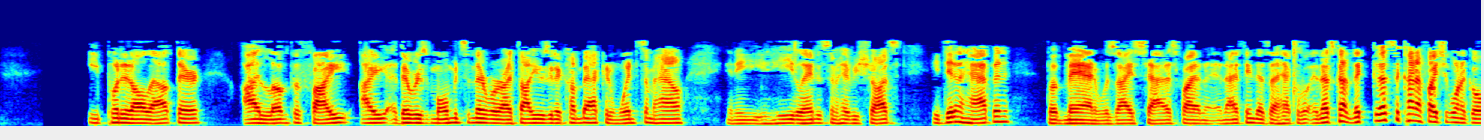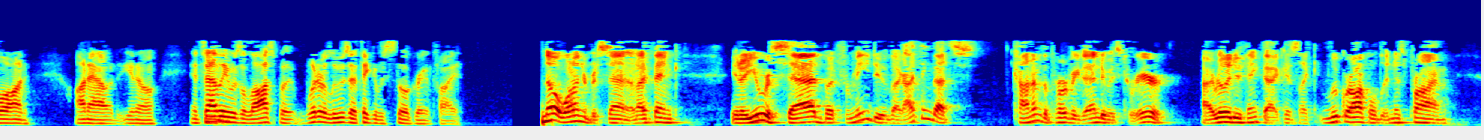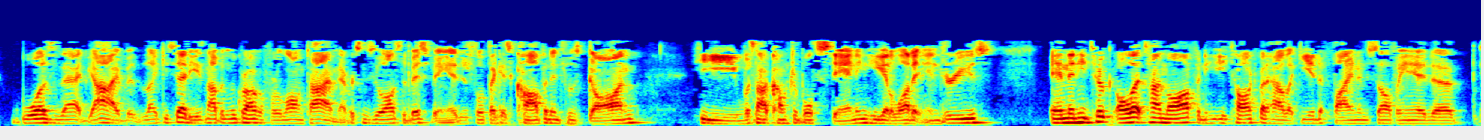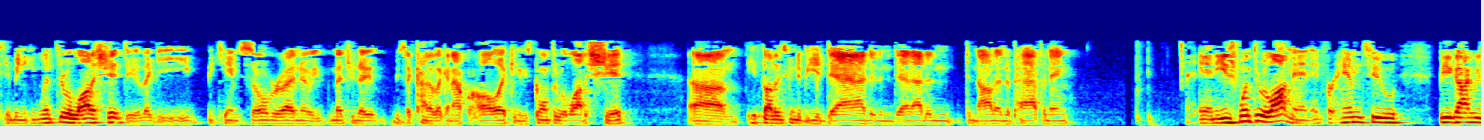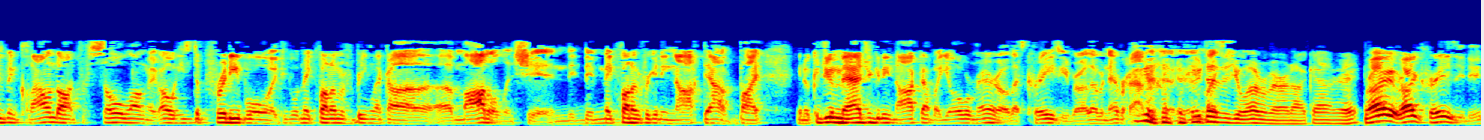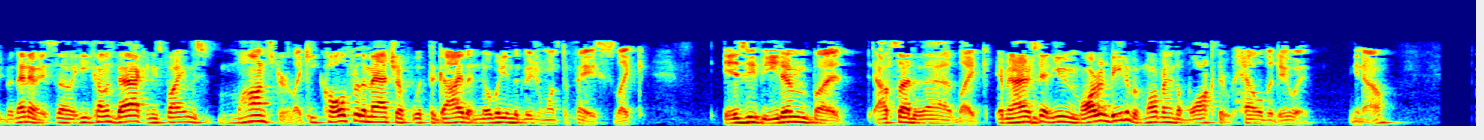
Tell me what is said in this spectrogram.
He put it all out there. I loved the fight. I there was moments in there where I thought he was going to come back and win somehow, and he he landed some heavy shots. It didn't happen, but man, was I satisfied! And, and I think that's a heck of a, and that's kind of that's the kind of fight you want to go on on out, you know. And sadly, mm-hmm. it was a loss, but win or lose, I think it was still a great fight. No, one hundred percent. And I think, you know, you were sad, but for me, dude, like I think that's kind of the perfect end to his career. I really do think that because like Luke Rockhold in his prime was that guy, but like you said, he's not been Luke Rockhold for a long time. Ever since he lost to Bisping, it just looked like his confidence was gone. He was not comfortable standing. He had a lot of injuries. And then he took all that time off and he talked about how like he had to find himself and he had to, I mean, he went through a lot of shit, dude. Like he became sober. I know he mentioned he's like kind of like an alcoholic and he was going through a lot of shit. Um, he thought he was going to be a dad and then that didn't, did not end up happening. And he just went through a lot, man. And for him to be a guy who's been clowned on for so long, like, oh, he's the pretty boy. People make fun of him for being like a, a model and shit. And they, they make fun of him for getting knocked out by, you know, could you imagine getting knocked out by Yoel Romero? That's crazy, bro. That would never happen. You know what I Who does Like- a Joel Romero knockout, right? Right, right, crazy, dude. But anyway, so he comes back and he's fighting this monster. Like he called for the matchup with the guy that nobody in the division wants to face. Like Izzy beat him, but outside of that, like I mean, I understand even Marvin beat him, but Marvin had to walk through hell to do it. You know,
